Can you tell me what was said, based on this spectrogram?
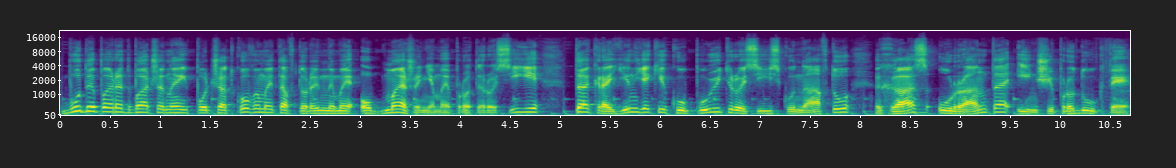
буде передбачений початковими та вторинними обмеженнями проти Росії та країн, які купують російську нафту, газ, уран та інші продукти.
